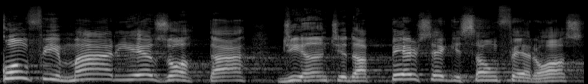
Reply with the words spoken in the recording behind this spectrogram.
confirmar e exortar diante da perseguição feroz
